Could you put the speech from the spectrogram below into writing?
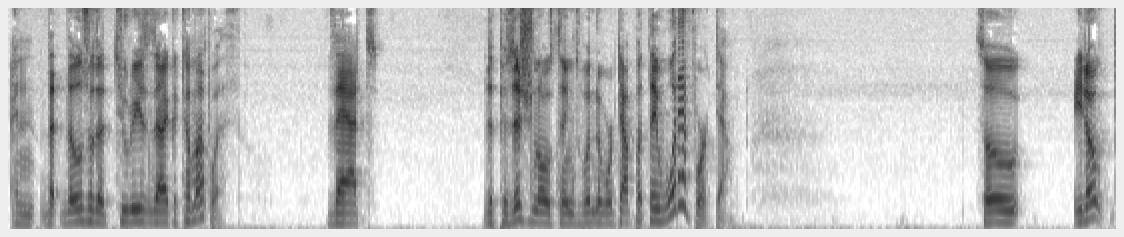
And that those are the two reasons that I could come up with. That the positional things wouldn't have worked out, but they would have worked out. So you don't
